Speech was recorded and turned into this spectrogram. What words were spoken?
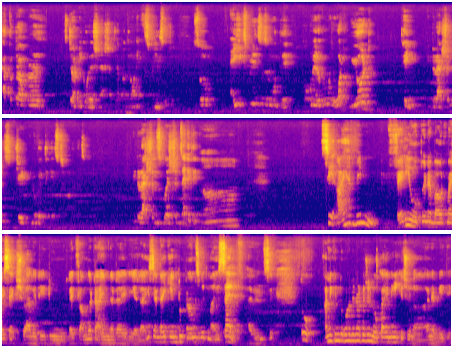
এতটা আপনারা জার্নি করেছেন একসাথে আপনাদের অনেক এক্সপিরিয়েন্স হয়েছে সো এই এক্সপিরিয়েন্সেস এর মধ্যে কখনো এরকম হয়েছে হোয়াট উইয়ার্ড থিং ইন্টারাকশনস স্ট্রেট লোকের থেকে এসছে ইন্টারাকশনস কোয়েশ্চেন্স এনিথিং Uh, see, I have been very open about my sexuality to like from the time that I realized and I came to terms with myself, I would say. তো আমি কিন্তু কোনোদিন আর কিছু লোকাই নেই কিছু না অ্যান্ড এভরিথিং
